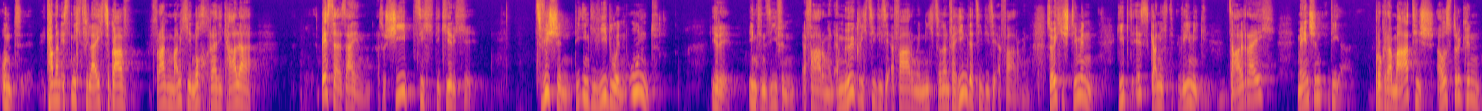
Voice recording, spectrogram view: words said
Und kann man es nicht vielleicht sogar, fragen manche, noch radikaler besser sein, also schiebt sich die Kirche zwischen die Individuen und ihre intensiven Erfahrungen, ermöglicht sie diese Erfahrungen nicht, sondern verhindert sie diese Erfahrungen. Solche Stimmen gibt es, gar nicht wenig zahlreich, Menschen, die programmatisch ausdrücken,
